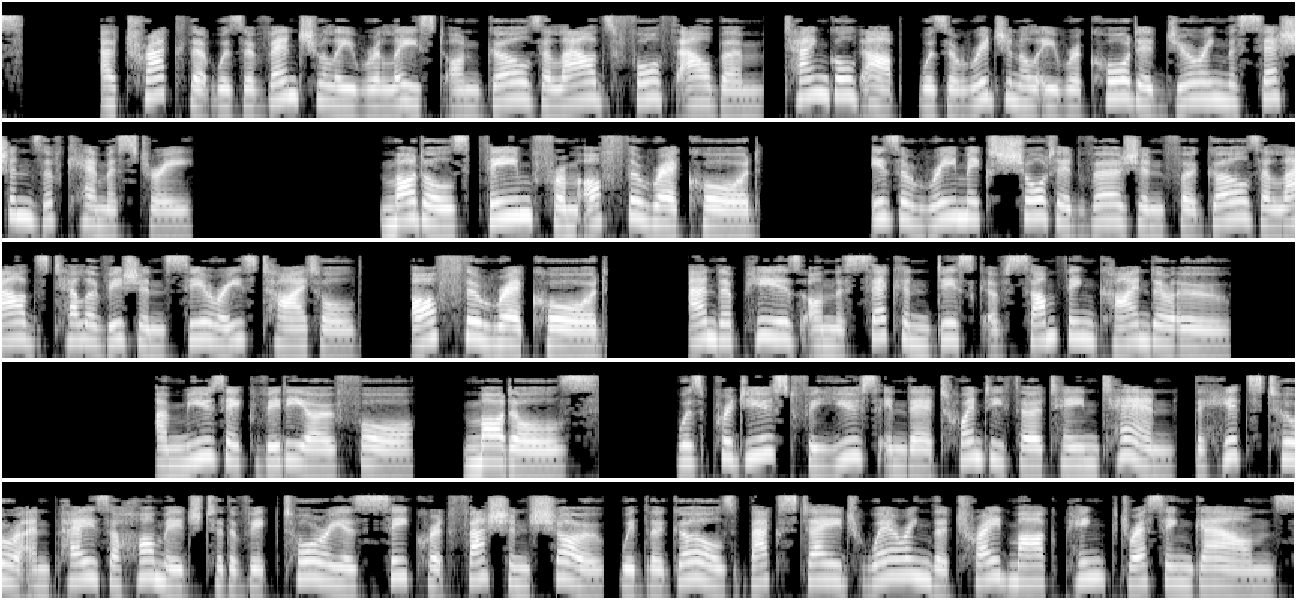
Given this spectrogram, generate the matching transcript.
a track that was eventually released on Girls Aloud's fourth album, Tangled Up, was originally recorded during the sessions of Chemistry. Models theme from Off the Record is a remix shorted version for Girls Aloud's television series titled, Off the Record, and appears on the second disc of Something Kinda Ooh. A music video for Models was produced for use in their 2013 10, The Hits Tour and pays a homage to the Victoria's Secret fashion show, with the girls backstage wearing the trademark pink dressing gowns.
